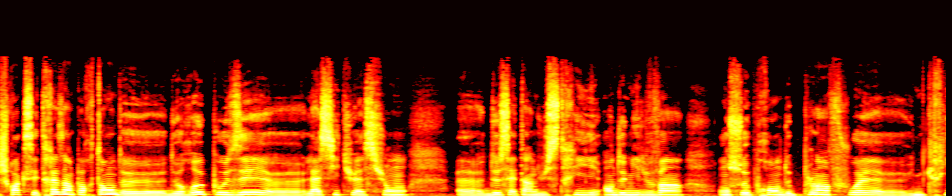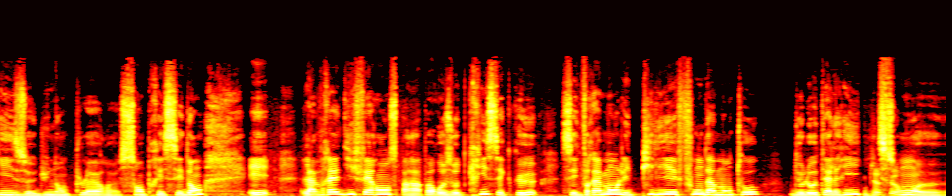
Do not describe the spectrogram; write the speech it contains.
Je crois que c'est très important de, reposer euh, la situation euh, de cette industrie. En 2020, on se prend de plein fouet euh, une crise d'une ampleur euh, sans précédent. Et la vraie différence par rapport aux autres crises, c'est que c'est vraiment les piliers fondamentaux de l'hôtellerie qui sont,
